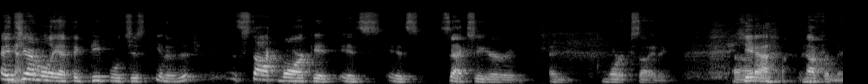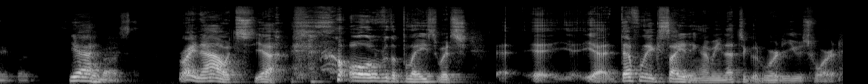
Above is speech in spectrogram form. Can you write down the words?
And yeah. generally I think people just, you know, the stock market is is sexier and, and more exciting. Uh, yeah, not for me, but yeah, most. Right now, it's yeah, all over the place. Which, uh, yeah, definitely exciting. I mean, that's a good word to use for it.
